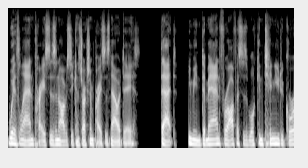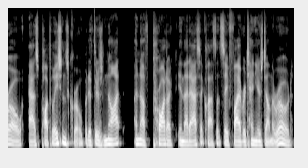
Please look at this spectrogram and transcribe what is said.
with land prices and obviously construction prices nowadays. That you mean demand for offices will continue to grow as populations grow. But if there's not enough product in that asset class, let's say five or 10 years down the road,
